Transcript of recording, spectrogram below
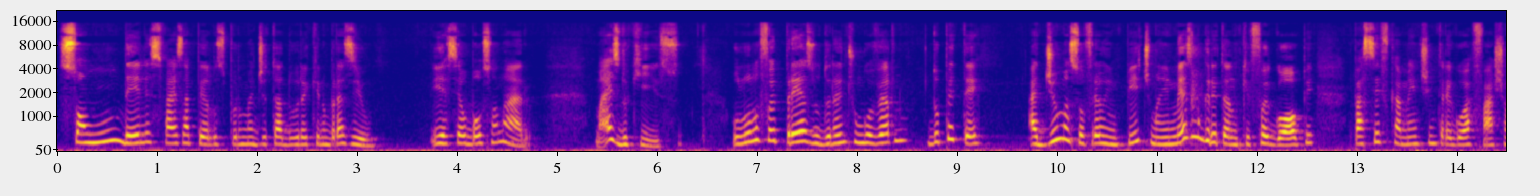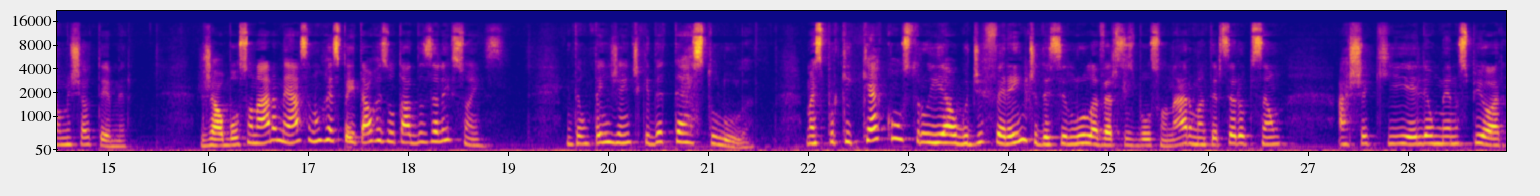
só um deles faz apelos por uma ditadura aqui no Brasil. ia ser o Bolsonaro. Mais do que isso, o Lula foi preso durante um governo do PT. A Dilma sofreu impeachment e, mesmo gritando que foi golpe, pacificamente entregou a faixa ao Michel Temer. Já o Bolsonaro ameaça não respeitar o resultado das eleições. Então tem gente que detesta o Lula, mas porque quer construir algo diferente desse Lula versus Bolsonaro, uma terceira opção, acha que ele é o menos pior,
